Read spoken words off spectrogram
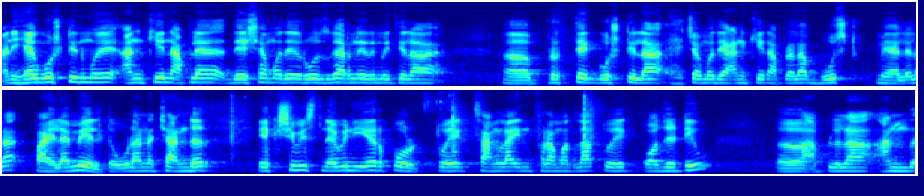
आणि ह्या गोष्टींमुळे आणखीन आपल्या देशामध्ये रोजगार निर्मितीला प्रत्येक गोष्टीला ह्याच्यामध्ये आणखीन आपल्याला बूस्ट मिळालेला पाहायला मिळेल. तर उडानाच्या अंडर एकशे वीस नवीन एअरपोर्ट तो एक चांगला इन्फ्रामधला तो एक पॉझिटिव्ह आपल्याला अंद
